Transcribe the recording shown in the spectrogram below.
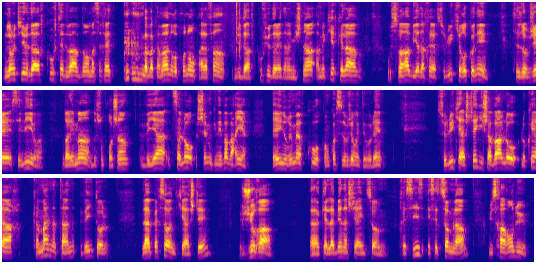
Nous allons étudier le Daf Kuf Tedvav dans Masechet Babakama. Nous reprenons à la fin du Daf Kuf Yudalet à la Mishnah. Amekir Kelav Usvara Biyadacher. Celui qui reconnaît ses objets, ses livres dans les mains de son prochain. Veya Tsalo Shem Gneva Ba'ir. Et une rumeur court comme quoi ces objets ont été volés. Celui qui a acheté Yishavar Lo Lokeach Kamanatan Veitol. La personne qui a acheté jura euh, qu'elle l'a bien acheté à une somme précise, et cette somme-là lui sera rendue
